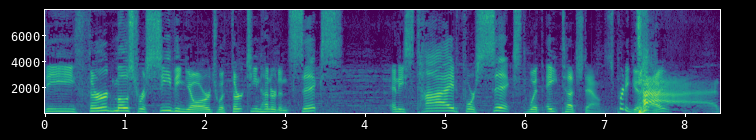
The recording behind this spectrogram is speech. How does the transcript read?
The third most receiving yards with 1,306. And he's tied for sixth with eight touchdowns. It's pretty good, right?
